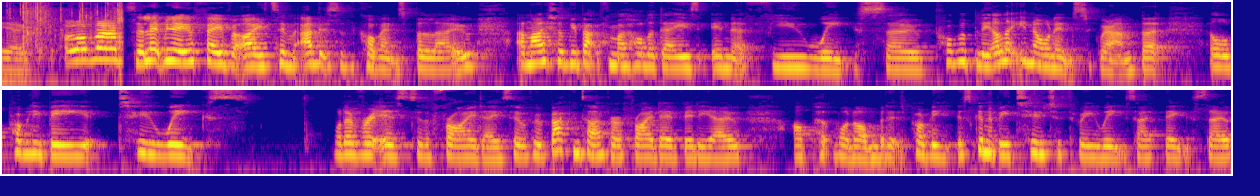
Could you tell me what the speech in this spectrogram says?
Eggs. I love them. So let me know your favourite item, add it to the comments below. And I shall be back from my holidays in a few weeks. So probably, I'll let you know on Instagram, but it'll probably be two weeks, whatever it is to the Friday. So if we're back in time for a Friday video, I'll put one on, but it's probably, it's going to be two to three weeks, I think. So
